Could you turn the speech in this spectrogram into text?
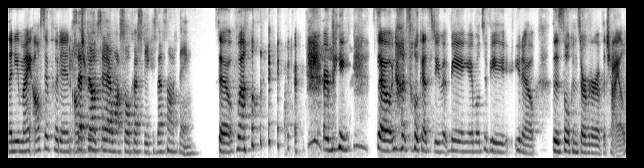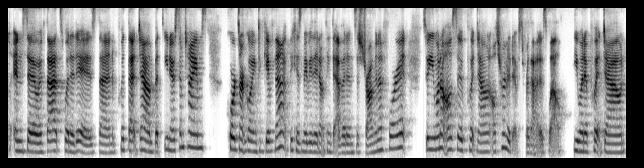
Then you might also put in except don't say I want sole custody because that's not a thing. So, well, or being so not sole custody, but being able to be, you know, the sole conservator of the child. And so if that's what it is, then put that down. But you know, sometimes courts aren't going to give that because maybe they don't think the evidence is strong enough for it. So you want to also put down alternatives for that as well. You want to put down,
